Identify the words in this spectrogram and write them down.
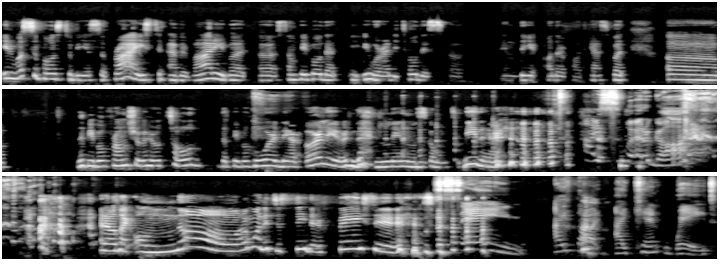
it, was supposed to be a surprise to everybody, but uh, some people that you you already told this uh, in the other podcast, but uh, the people from Sugar Hill told the people who were there earlier that Lin was going to be there. I swear to God. and I was like, oh no, I wanted to see their faces. Same. I thought I can't wait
